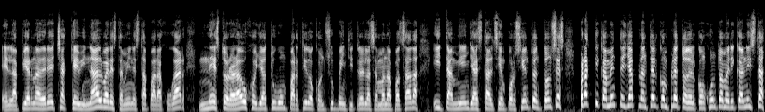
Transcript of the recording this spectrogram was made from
en la pierna derecha. Kevin Álvarez también está para jugar. Néstor Araujo ya tuvo un partido con sub-23 la semana pasada y también ya está al 100%. Entonces, prácticamente ya plantel completo del conjunto americanista.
